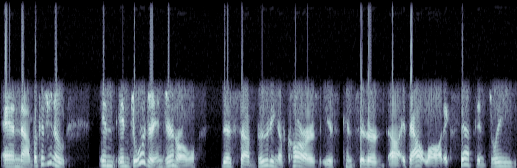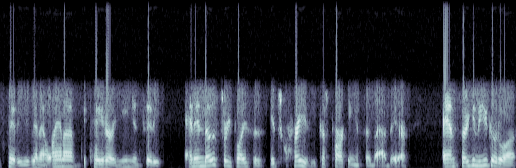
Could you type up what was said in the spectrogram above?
And uh, because you know, in in Georgia in general, this uh, booting of cars is considered uh, it's outlawed, except in three cities in Atlanta, Decatur, and Union City. And in those three places, it's crazy because parking is so bad there. And so you know, you go to a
